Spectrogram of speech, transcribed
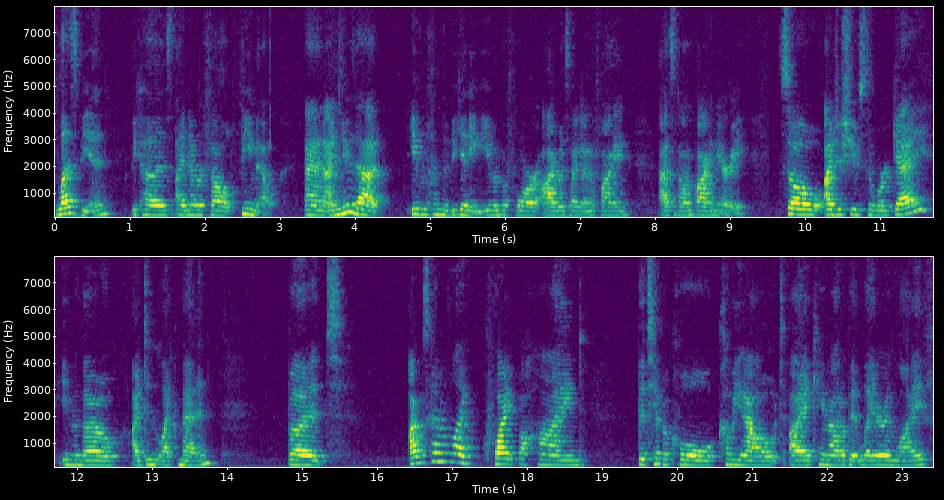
lesbian because I never felt female. And I knew that even from the beginning, even before I was identifying as non binary. So I just used the word gay, even though I didn't like men. But I was kind of like quite behind the typical coming out. I came out a bit later in life.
